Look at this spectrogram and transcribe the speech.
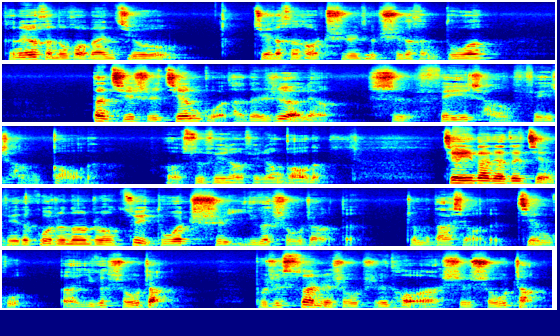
可能有很多伙伴就觉得很好吃，就吃的很多。但其实坚果它的热量是非常非常高的啊，是非常非常高的。建议大家在减肥的过程当中，最多吃一个手掌的这么大小的坚果啊，一个手掌，不是算着手指头啊，是手掌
